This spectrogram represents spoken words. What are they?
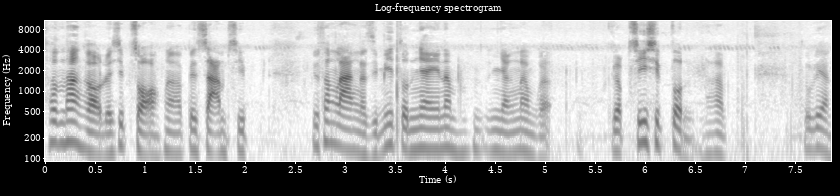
ต้นทางเขาเลยสิบสองนะครับเป็นสามสิบอยู่ทางล่างกับสิมีต้นใหญ่นำยังนำกับเกือบสี่สิบต้นนะครับ ทุเรียน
